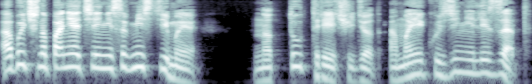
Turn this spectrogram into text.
обычно понятия несовместимые, но тут речь идет о моей кузине Лизет.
